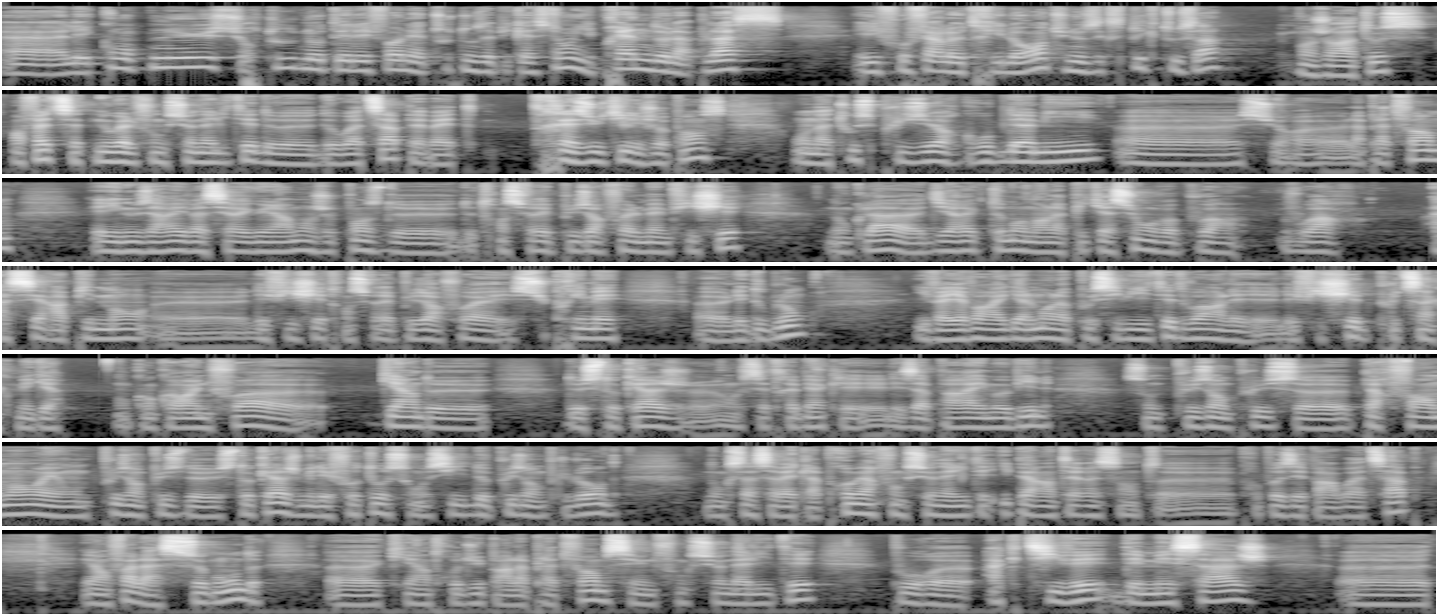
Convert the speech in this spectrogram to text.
euh, les contenus sur tous nos téléphones et toutes nos applications, ils prennent de la place et il faut faire le tri. Laurent, tu nous expliques tout ça? Bonjour à tous. En fait, cette nouvelle fonctionnalité de, WhatsApp, elle va être très utile, je pense. On a tous plusieurs groupes d'amis euh, sur euh, la plateforme et il nous arrive assez régulièrement, je pense, de, de transférer plusieurs fois le même fichier. Donc là, directement dans l'application, on va pouvoir voir assez rapidement euh, les fichiers transférés plusieurs fois et supprimer euh, les doublons. Il va y avoir également la possibilité de voir les, fichiers de plus de 5 mégas. Donc encore une fois, euh, gain de, stockage. On le sait très bien que les, appareils mobiles sont de plus en plus performants et ont de plus en plus de stockage, mais les photos sont aussi de plus en plus lourdes. Donc ça, ça va être la première fonctionnalité hyper intéressante proposée par WhatsApp. Et enfin, la seconde, qui est introduite par la plateforme, c'est une fonctionnalité pour activer des messages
